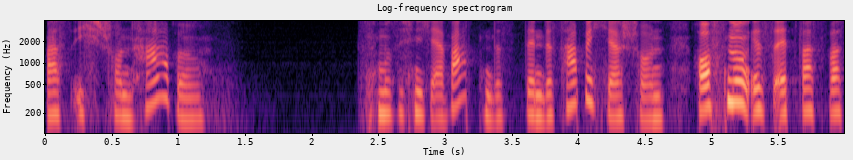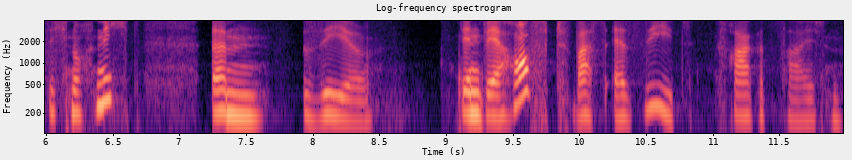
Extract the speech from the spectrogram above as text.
was ich schon habe. Das muss ich nicht erwarten, das, denn das habe ich ja schon. Hoffnung ist etwas, was ich noch nicht ähm, sehe. Denn wer hofft, was er sieht? Fragezeichen.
